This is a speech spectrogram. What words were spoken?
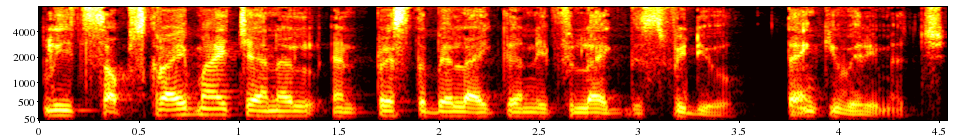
Please subscribe my channel and press the bell icon if you like this video. Thank you very much.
